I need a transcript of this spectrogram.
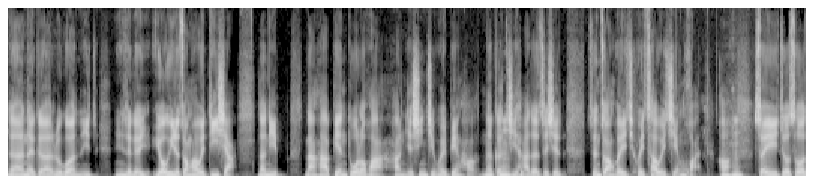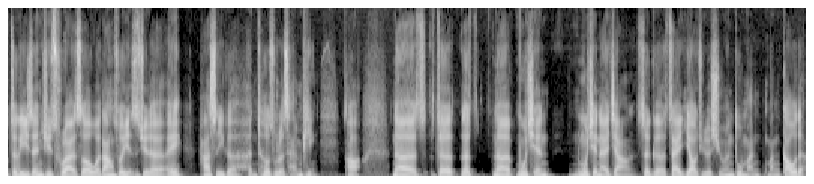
那那个如果你你这个忧郁的状况会低下，那你让它变多的话，哈，你的心情会变好，那个嗯其他的这些症状会会稍微减缓啊。嗯所以就是说这个益生菌出来的时候，我当初也是觉得，哎，它是一个很特殊的产品。好，那这那那目前目前来讲，这个在药局的询问度蛮蛮高的。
